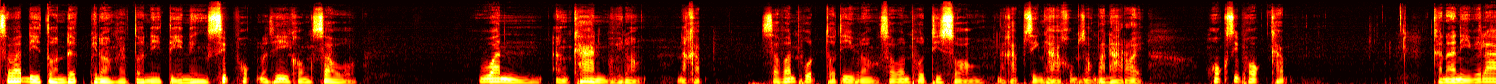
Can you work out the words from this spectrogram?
สวัสดีตอนดึกพี่น้องครับ ตอนนี้ตีหนึ่งสิบหกนาทีของเสาร์วันอังคารบ่พี่น้องนะครับสวรรพุธทที่พี่น้องสวรรพุธที่สองนะครับ สิงหาคมสองพันห้าร้อยหกสิบหกครับขณะนี้เวลา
